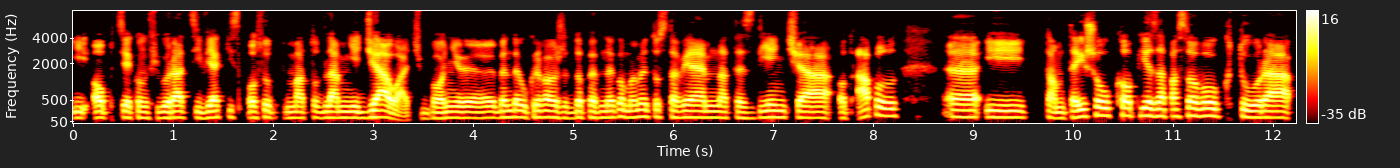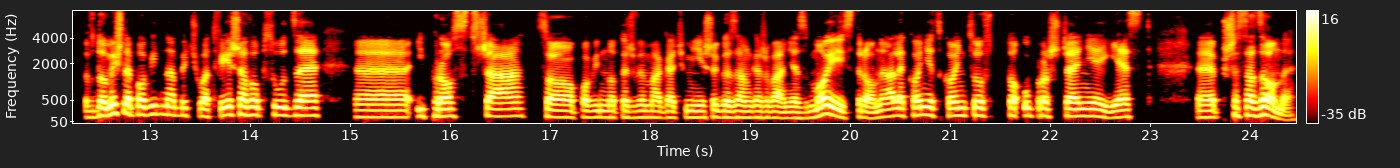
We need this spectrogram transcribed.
i opcje konfiguracji, w jaki sposób ma to dla mnie działać, bo nie będę ukrywał, że do pewnego momentu stawiałem na te zdjęcia od Apple i tamtejszą kopię zapasową, która w domyśle powinna być łatwiejsza w obsłudze e, i prostsza, co powinno też wymagać mniejszego zaangażowania z mojej strony, ale koniec końców to uproszczenie jest e, przesadzone,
